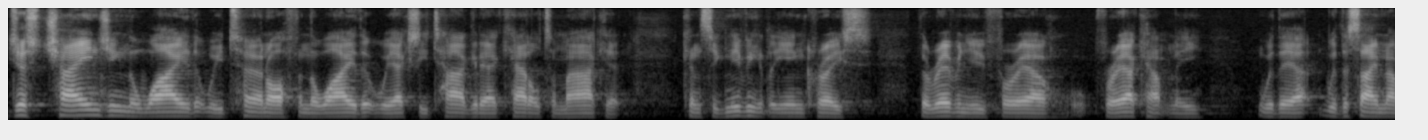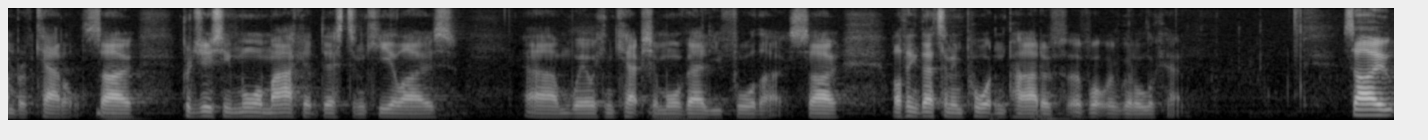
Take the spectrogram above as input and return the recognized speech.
just changing the way that we turn off and the way that we actually target our cattle to market can significantly increase the revenue for our, for our company without, with the same number of cattle. So producing more market destined kilos um, where we can capture more value for those. So I think that's an important part of, of what we've got to look at. So,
